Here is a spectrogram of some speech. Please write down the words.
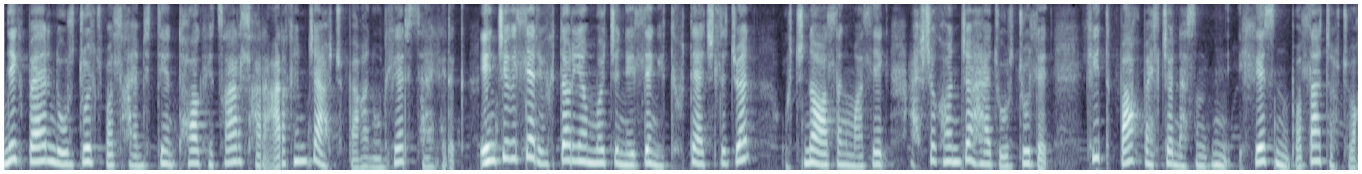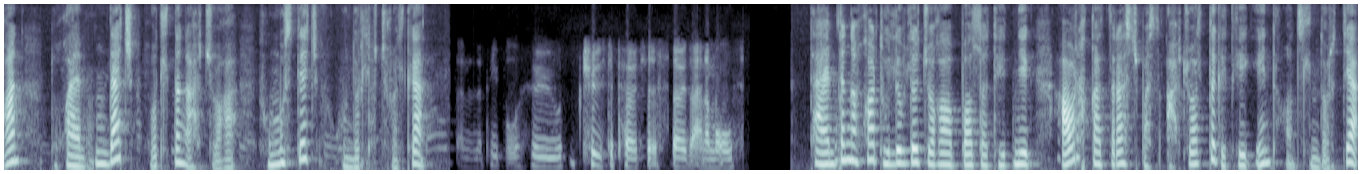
нэг байранд үржүүлж болох амьтдын тоог хязгаарлахаар арга хэмжээ авч байгаа нь үнэхээр сайн хэрэг. Энэ чиглэлээр Виктория муж нэлээд идэвхтэй ажиллаж байна. Өчнөө олон малыг ашиг хонжоо хайж үржүүлээд хит баг балчаар насанд нь эхээс нь булааж авч байгаа нь тухайн амьтандаа ч худалдан авч байгаа хүмүүстэй ч хүндрэл учруулдаг. Та амьдан авахар төлөвлөж байгаа бол тэднийг аврах газраас ч бас авч болдог гэдгийг энд онцлон дурдъя.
